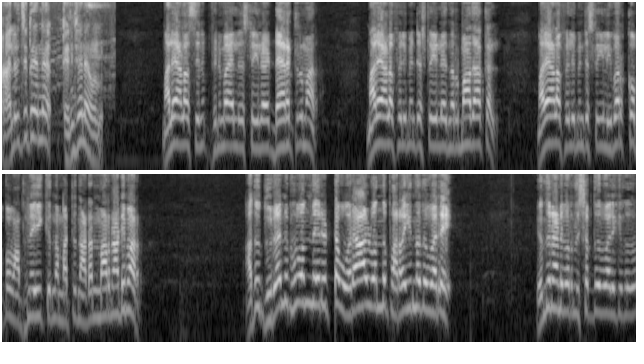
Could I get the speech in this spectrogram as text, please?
ആലോചിച്ചിട്ട് തന്നെ ടെൻഷനാവുന്നു മലയാള സിനിമ ഇൻഡസ്ട്രിയിലെ ഡയറക്ടർമാർ മലയാള ഫിലിം ഇൻഡസ്ട്രിയിലെ നിർമ്മാതാക്കൾ മലയാള ഫിലിം ഇൻഡസ്ട്രിയിൽ ഇവർക്കൊപ്പം അഭിനയിക്കുന്ന മറ്റ് നടന്മാർ നടിമാർ. അത് ദുരനുഭവം നേരിട്ട ഒരാൾ വന്ന് പറയുന്നത് വരെ എന്തിനാണ് ഇവർ നിശബ്ദത പാലിക്കുന്നത്?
